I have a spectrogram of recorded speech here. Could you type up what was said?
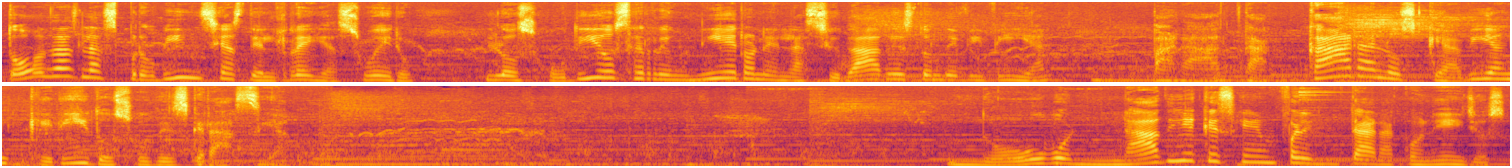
todas las provincias del rey Asuero, los judíos se reunieron en las ciudades donde vivían para atacar a los que habían querido su desgracia. No hubo nadie que se enfrentara con ellos,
